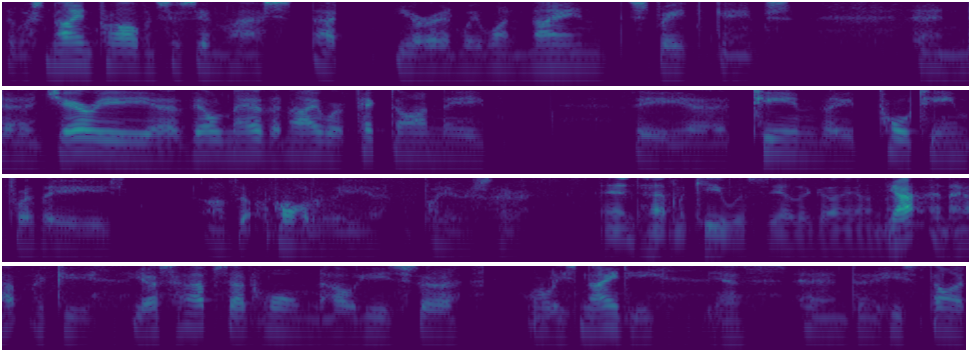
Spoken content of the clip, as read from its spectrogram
There was nine provinces in last that year, and we won nine straight games and uh, Jerry uh, Villeneuve and I were picked on the the uh, team, the pro team for the of, the, of all of the uh, players there. And Hap McKee was the other guy on that. Yeah, and Hap McKee. Yes, Hap's at home now. He's uh, well, he's 90. Yes. And uh, he's not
